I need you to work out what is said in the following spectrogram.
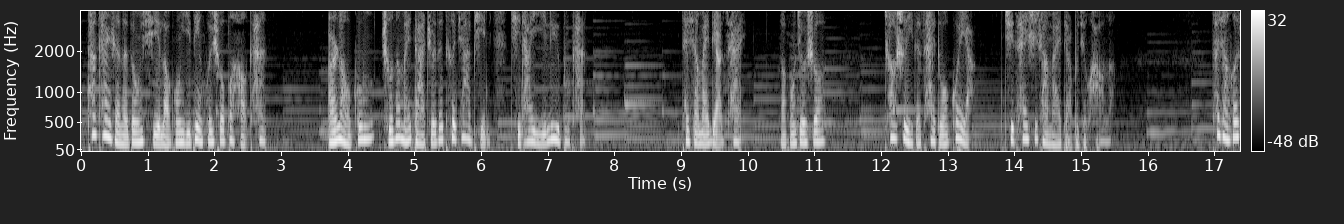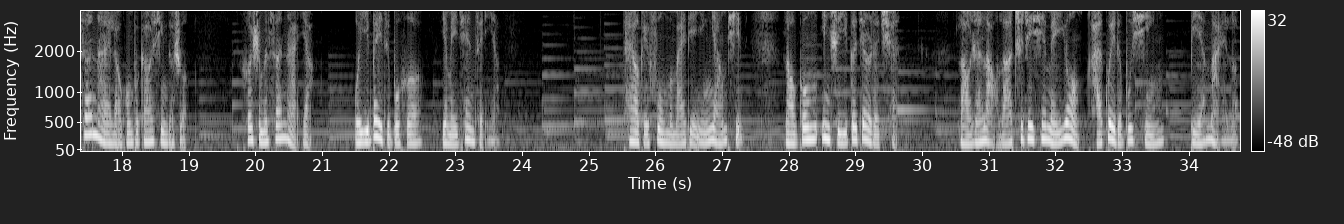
她看上的东西，老公一定会说不好看，而老公除了买打折的特价品，其他一律不看。她想买点菜，老公就说：“超市里的菜多贵呀，去菜市场买点不就好了。”她想喝酸奶，老公不高兴的说：“喝什么酸奶呀？我一辈子不喝，也没见怎样。”她要给父母买点营养品，老公硬是一个劲儿的劝：“老人老了吃这些没用，还贵的不行，别买了。”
